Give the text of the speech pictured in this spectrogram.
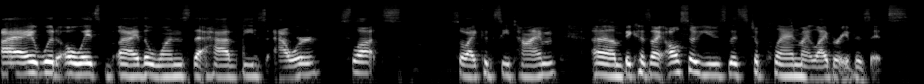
I would always buy the ones that have these hour slots so I could see time um, because I also use this to plan my library visits.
